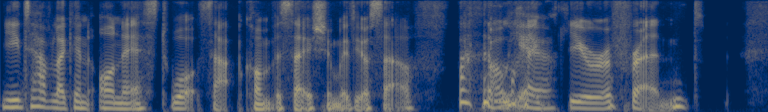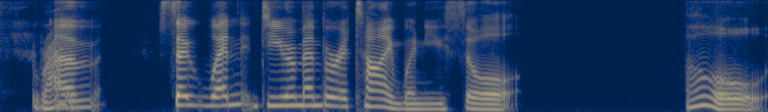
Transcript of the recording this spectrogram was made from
You need to have like an honest WhatsApp conversation with yourself. Oh like yeah, you're a friend. right. Um, so when do you remember a time when you thought, "Oh,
